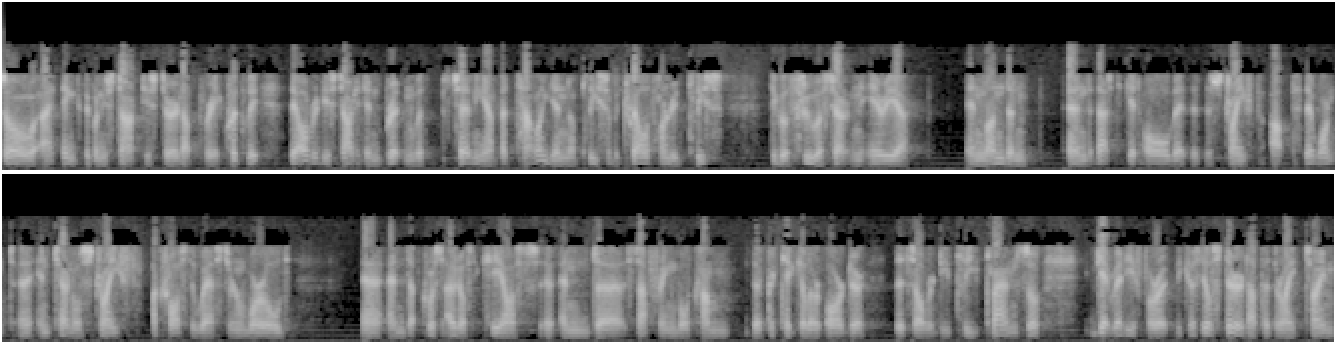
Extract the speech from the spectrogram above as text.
So I think they're going to start to stir it up very quickly. They already started in Britain with sending a battalion a police, about 1,200 police, to go through a certain area in London, and that's to get all the, the, the strife up. They want uh, internal strife across the Western world, uh, and of course, out of the chaos uh, and uh, suffering will come the particular order that's already pre-planned. So get ready for it because they'll stir it up at the right time.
